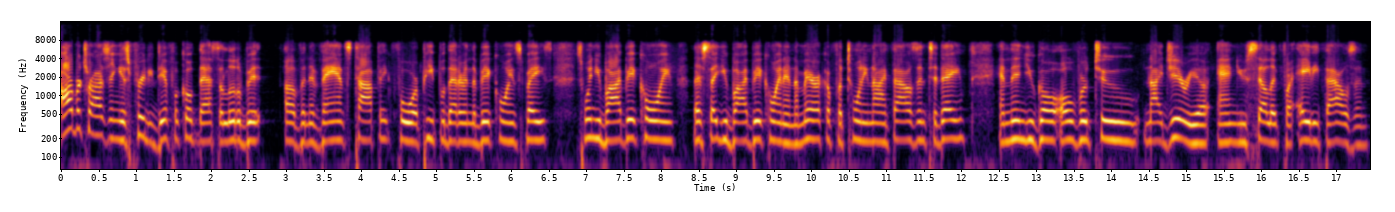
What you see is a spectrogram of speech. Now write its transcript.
arbitraging is pretty difficult. That's a little bit of an advanced topic for people that are in the Bitcoin space. So when you buy Bitcoin, let's say you buy Bitcoin in America for 29,000 today and then you go over to Nigeria and you sell it for 80,000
